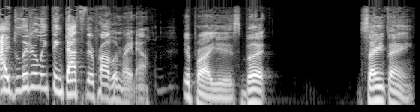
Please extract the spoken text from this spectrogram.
I literally think that's their problem right now. It probably is, but same thing.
